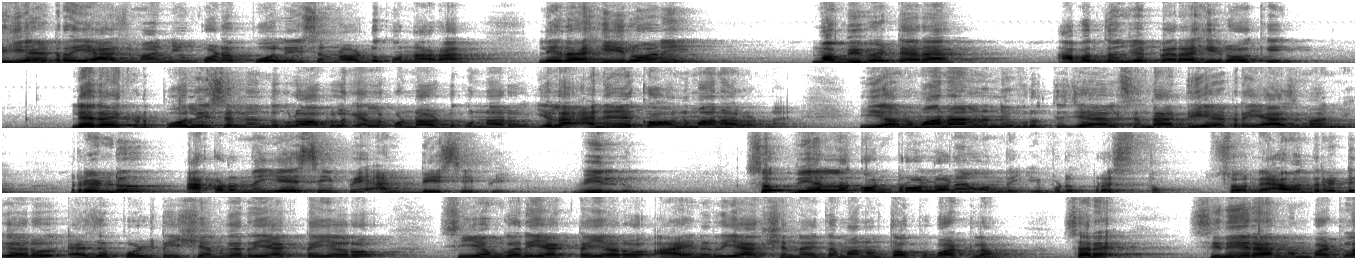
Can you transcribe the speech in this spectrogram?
థియేటర్ యాజమాన్యం కూడా పోలీసులను అడ్డుకున్నారా? లేదా హీరోని మభ్యపెట్టారా అబద్ధం చెప్పారా హీరోకి? లేదా ఇక్కడ పోలీసులను ఎందుకు లోపలికి వెళ్ళకుండా అడ్డుకున్నారు? ఇలా అనేక అనుమానాలు ఉన్నాయి ఈ అనుమానాలను నివృత్తి చేయాల్సింది ఆ థియేటర్ యాజమాన్యం. రెండు అక్కడ ఉన్న ఏసీపీ అండ్ డీసీపీ వీళ్ళు. సో వీళ్ళ కంట్రోల్లోనే ఉంది ఇప్పుడు ప్రస్తుతం. సో రేవంత్ రెడ్డి గారు యాజ్ ఎ పొలిటీషియన్గా రియాక్ట్ అయ్యారో సీఎంగా రియాక్ట్ అయ్యారో ఆయన రియాక్షన్ అయితే మనం తప్పు పట్టలేం. సరే సినీ రంగం పట్ల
